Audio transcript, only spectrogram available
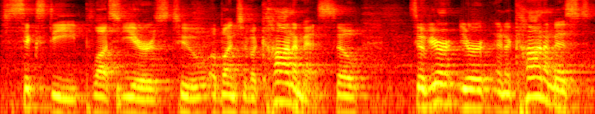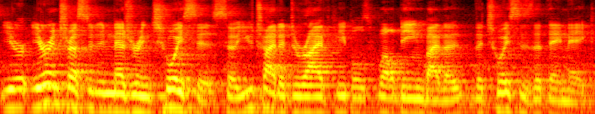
60 plus years to a bunch of economists. So, so if you're you're an economist, you're you're interested in measuring choices. So you try to derive people's well-being by the the choices that they make.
